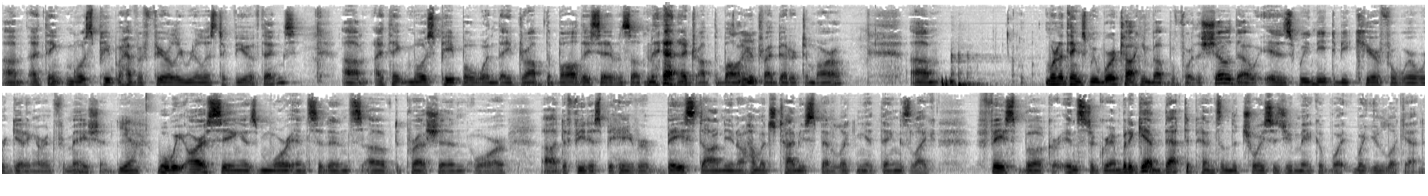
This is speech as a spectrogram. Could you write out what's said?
Um, I think most people have a fairly realistic view of things. Um, I think most people, when they drop the ball, they say to themselves, "Man, I dropped the ball. I'm going to try better tomorrow." One of the things we were talking about before the show, though, is we need to be careful where we're getting our information. Yeah. What we are seeing is more incidents of depression or uh, defeatist behavior based on you know how much time you spend looking at things like Facebook or Instagram. But again, that depends on the choices you make of what, what you look at.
